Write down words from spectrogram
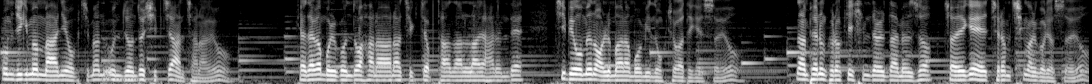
움직임은 많이 없지만 운전도 쉽지 않잖아요. 게다가 물건도 하나하나 직접 다 날라야 하는데 집에 오면 얼마나 몸이 녹초가 되겠어요. 남편은 그렇게 힘들다면서 저에게 애처럼 칭얼거렸어요.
